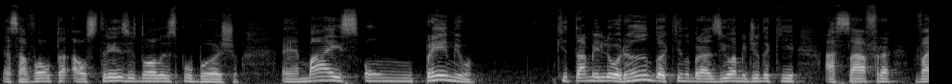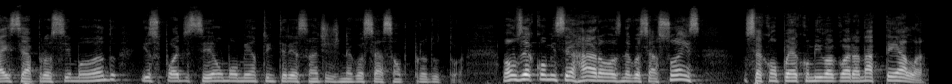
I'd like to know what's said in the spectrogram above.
essa volta aos 13 dólares por bushel, é, mais um prêmio que está melhorando aqui no Brasil à medida que a safra vai se aproximando. Isso pode ser um momento interessante de negociação para o produtor. Vamos ver como encerraram as negociações? Você acompanha comigo agora na tela.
